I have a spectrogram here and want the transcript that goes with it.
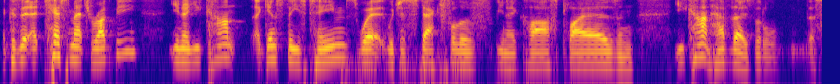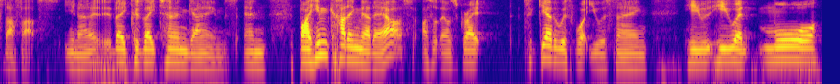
Because at Test match rugby, you know, you can't against these teams where which are stacked full of you know class players, and you can't have those little stuff ups. You know, they because they turn games. And by him cutting that out, I thought that was great. Together with what you were saying, he he went more.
